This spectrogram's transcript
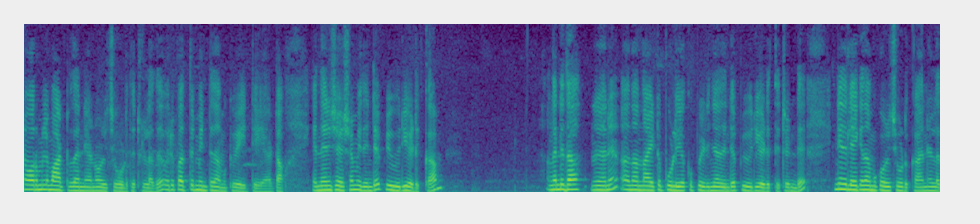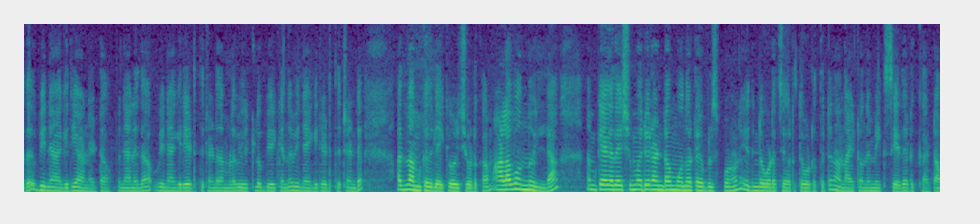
നോർമൽ വാട്ടർ തന്നെയാണ് ഒഴിച്ചു കൊടുത്തിട്ടുള്ളത്. ഒരു പത്ത് മിനിറ്റ് നമുക്ക് വെയിറ്റ് ചെയ്യാം കേട്ടോ. എന്നതിന് ശേഷം ഇതിന്റെ പ്യൂരി എടുക്കാം. അങ്ങനെ ഇതാ ഞാൻ നന്നായിട്ട് പുളിയൊക്കെ പിഴിഞ്ഞ് അതിന്റെ പ്യൂരി എടുത്തിട്ടുണ്ട്. ഇനി ഇതിലേക്ക് നമുക്ക് ഒഴിച്ചു കൊടുക്കാനുള്ളത് വിനാഗിരിയാണ് കേട്ടോ. അപ്പോൾ ഞാനിതാ വിനാഗിരി എടുത്തിട്ടുണ്ട്. നമ്മൾ വീട്ടിൽ ഉപയോഗിക്കുന്ന വിനാഗിരി എടുത്തിട്ടുണ്ട്. അത് നമുക്കിതിലേക്ക് ഒഴിച്ചു കൊടുക്കാം. അളവൊന്നുമില്ല. നമുക്ക് ഏകദേശം ഒരു രണ്ടോ മൂന്നോ ടേബിൾ സ്പൂൺ ഇതിന്റെ കൂടെ ചേർത്ത് കൊടുത്തിട്ട് നന്നായിട്ടൊന്ന് മിക്സ് ചെയ്ത് എടുക്കാം കേട്ടോ.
